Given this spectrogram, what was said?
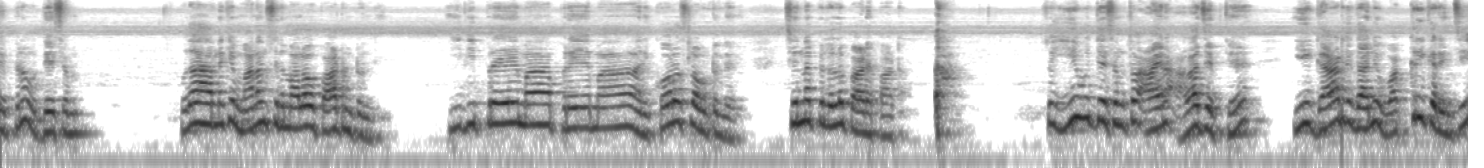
చెప్పిన ఉద్దేశం. ఉదాహరణకి మనం సినిమాలో పాట ఉంటుంది. ఇది ప్రేమ ప్రేమ అని కోరస్లో ఉంటుంది అది. చిన్నపిల్లలు పాడే పాట. సో ఈ ఉద్దేశంతో ఆయన అలా చెప్తే ఈ గాడిని దాన్ని వక్రీకరించి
